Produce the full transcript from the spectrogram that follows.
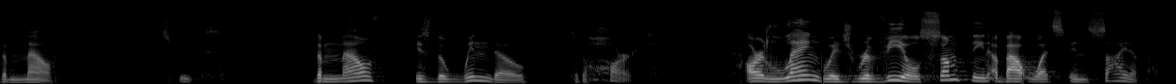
the mouth speaks. The mouth is the window to the heart. Our language reveals something about what's inside of us.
